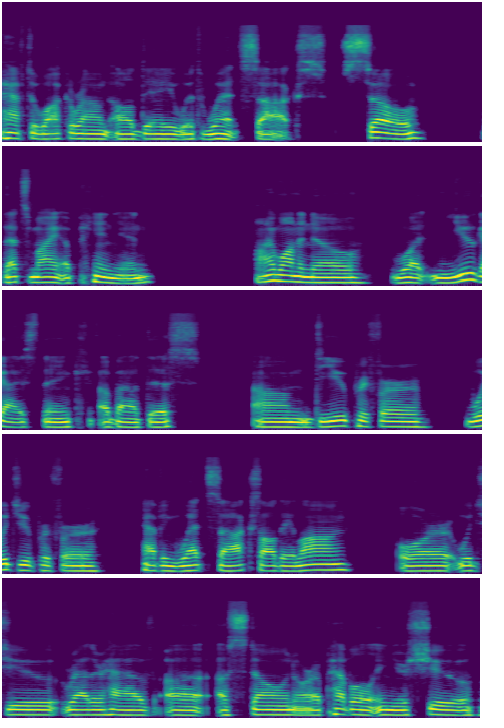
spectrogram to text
have to walk around all day with wet socks. So that's my opinion. I want to know what you guys think about this. Um, do you prefer, would you prefer having wet socks all day long? Or would you rather have a, a stone or a pebble in your shoe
